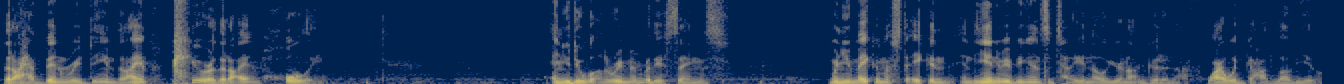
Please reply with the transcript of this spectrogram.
that I have been redeemed, that I am pure, that I am holy. And you do well to remember these things When you make a mistake and, and the enemy begins to tell you, no, you're not good enough, why would God love you?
